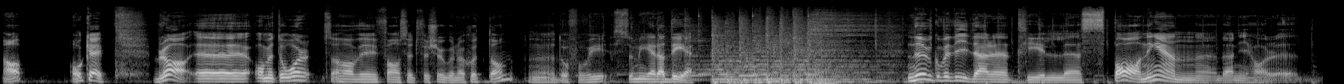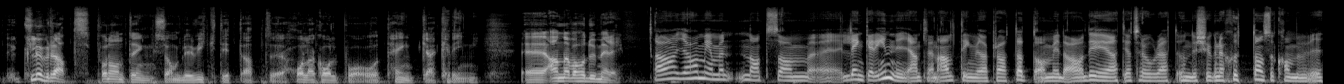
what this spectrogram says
Ja, Okej, bra. Eh, om ett år så har vi facit för 2017. Eh, då får vi summera det. Nu går vi vidare till eh, spaningen eh, där ni har eh, klurat på någonting som blir viktigt att hålla koll på och tänka kring. Anna, vad har du med dig? Ja, jag har med mig något som länkar in i egentligen allting vi har pratat om idag. Det är att jag tror att under 2017 så kommer vi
